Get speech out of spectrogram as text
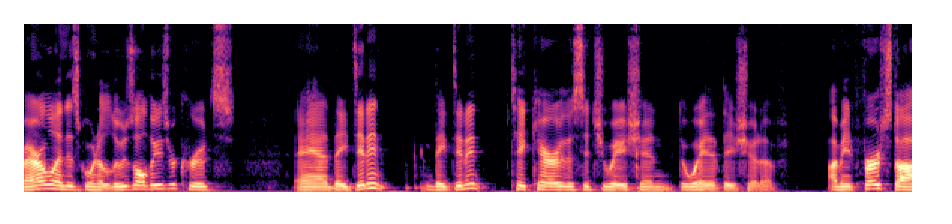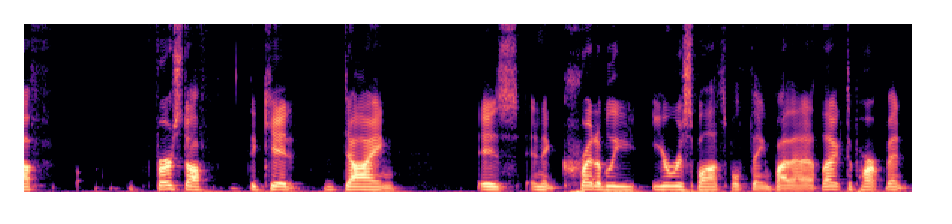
Maryland is going to lose all these recruits, and they didn't they didn't take care of the situation the way that they should have. I mean, first off, first off, the kid dying is an incredibly irresponsible thing by that athletic department,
